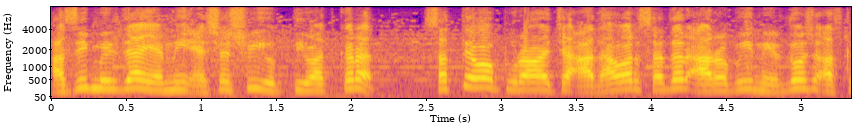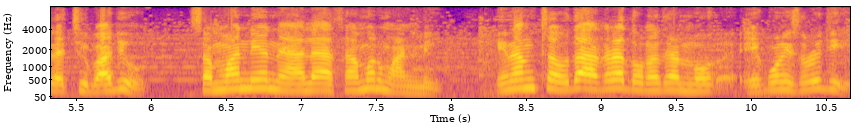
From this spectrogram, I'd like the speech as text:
हसीब मिर्झा यांनी यशस्वी युक्तिवाद करत सत्य व पुराव्याच्या आधारावर सदर आरोपी निर्दोष असल्याची बाजू सन्मान्य न्यायालयासमोर मांडली. दिनांक चौदा अकरा दोन हजार नो एकोणीस रोजी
